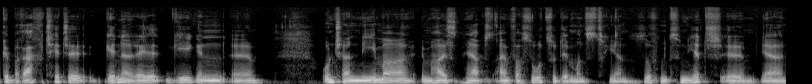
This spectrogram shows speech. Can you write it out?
gebracht hätte, generell gegen äh, Unternehmer im heißen Herbst einfach so zu demonstrieren. So funktioniert äh, ja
